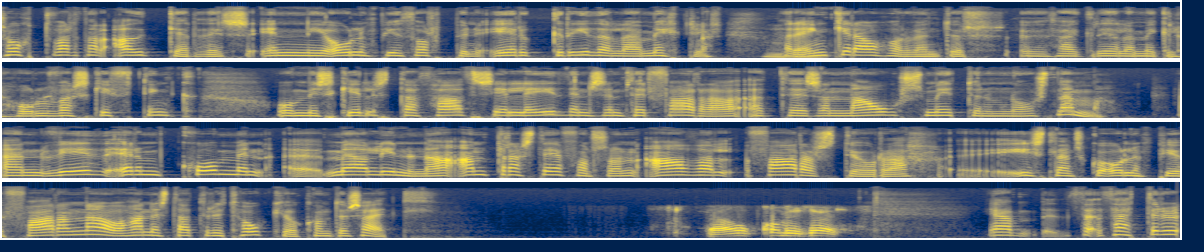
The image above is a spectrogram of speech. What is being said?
sóttvarnar aðgerðir inn í Ólimpíu þorpinu eru gríðarlega miklar. Það er engir áhorfendur, uh, það er gríðarlega mikil hólfaskipting og mér skilst að það sé leiðin sem þeir fara að þess að ná smitunum nóg snemma. En við erum komin eh, með á línuna Andra Stefánsson, aðal fararstjóra eh, Íslensku Ólimpíu farana og hann er stattur í Tókjó, komdu sæl. Já, komið sæl. Já, þetta eru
